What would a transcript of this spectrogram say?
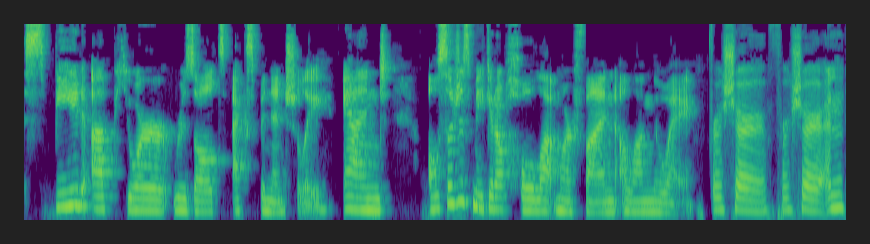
speed up your results exponentially and also just make it a whole lot more fun along the way. For sure, for sure. And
